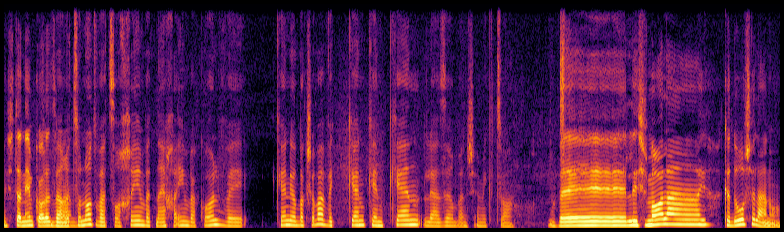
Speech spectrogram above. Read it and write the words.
משתנים כל הזמן. והרצונות והצרכים והתנאי חיים והכל, וכן להיות בהקשבה, וכן, כן, כן, להיעזר באנשי מקצוע. ולשמור על הכדור שלנו,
